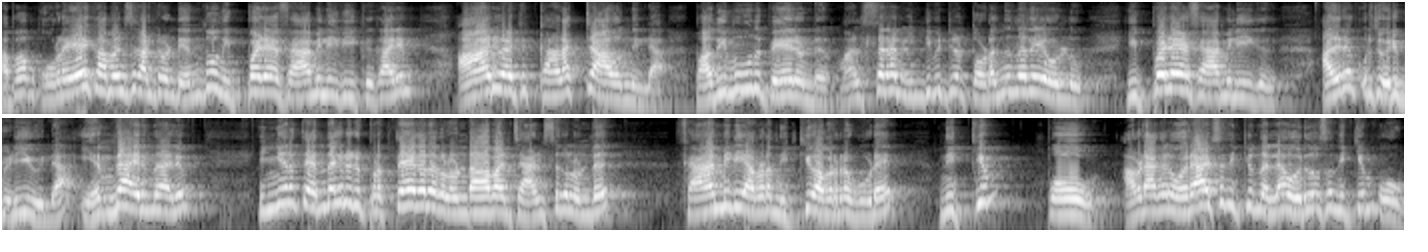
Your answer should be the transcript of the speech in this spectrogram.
അപ്പം കുറേ കമൻസ് കണ്ടിട്ടുണ്ട്. എന്തോന്ന് ഇപ്പോഴേ ഫാമിലി വീക്ക് കാര്യം ആരുമായിട്ട് കണക്റ്റ് ആവുന്നില്ല. പതിമൂന്ന് പേരുണ്ട്. മത്സരം ഇൻഡിവിജ്വൽ തുടങ്ങുന്നതേ ഉള്ളൂ. ഇപ്പോഴേ ഫാമിലി അതിനെക്കുറിച്ച് ഒരു പിടിയുമില്ല. എന്തായിരുന്നാലും ഇങ്ങനത്തെ എന്തെങ്കിലും ഒരു പ്രത്യേകതകൾ ഉണ്ടാവാൻ ചാൻസുകളുണ്ട്. ഫാമിലി അവിടെ നിൽക്കും അവരുടെ കൂടെ. നിൽക്കും പോവും. അവിടെ അങ്ങനെ ഒരാഴ്ച നിൽക്കുന്നല്ല ഒരു ദിവസം നിൽക്കും പോവും.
